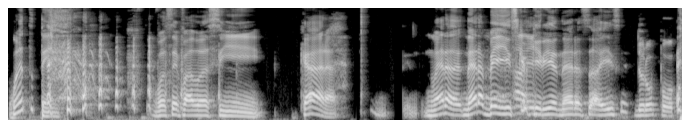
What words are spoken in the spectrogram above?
Quanto tempo você falou assim, cara, não era, não era bem isso que eu queria, não era só isso. Durou pouco.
